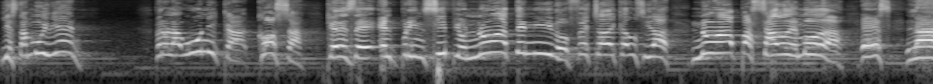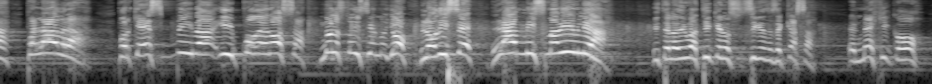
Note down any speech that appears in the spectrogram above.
Y está muy bien. Pero la única cosa que desde el principio no ha tenido fecha de caducidad, no ha pasado de moda, es la palabra porque es viva y poderosa. No lo estoy diciendo yo, lo dice la misma Biblia. Y te lo digo a ti que nos sigues desde casa, en México,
